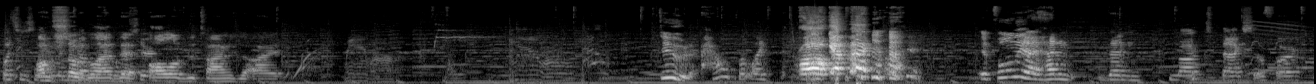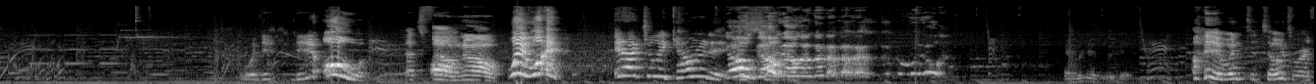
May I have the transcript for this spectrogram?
What's his name? I'm so glad closer. that all of the times that I. Dude, how? But like. Oh, get back! if only I hadn't been knocked back so far. What did did it? Oh, that's oh, foul. oh no! Wait, what? It actually counted it. Go, go, time. go, go, go, go, go, go, go, go! Okay, we're good, we're good. Oh, it went to Toadsworth.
